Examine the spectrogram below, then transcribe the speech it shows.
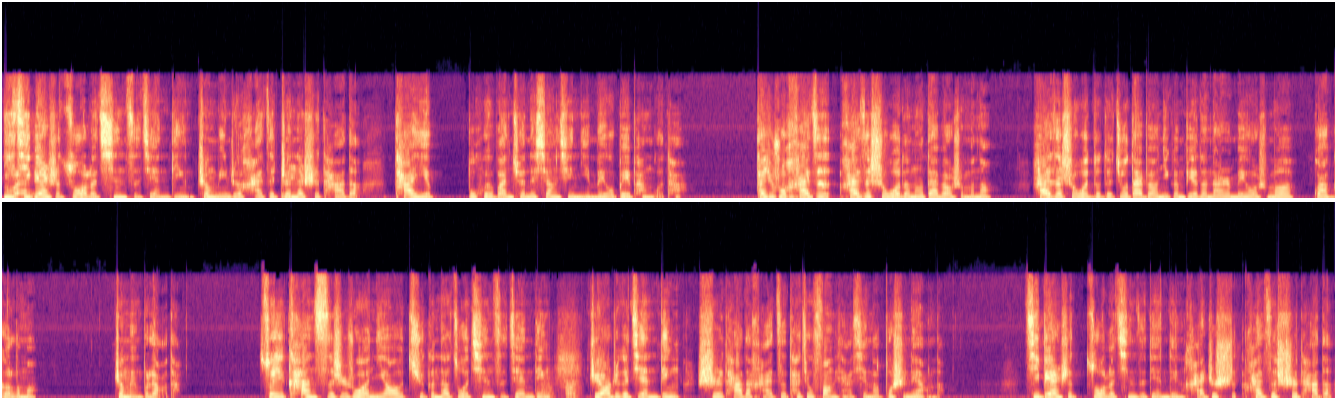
你即便是做了亲子鉴定，证明这个孩子真的是他的，他也不会完全的相信你没有背叛过他。他就说：“孩子，孩子是我的，能代表什么呢？孩子是我的，就代表你跟别的男人没有什么瓜葛了吗？证明不了的。所以，看似是说你要去跟他做亲子鉴定，只要这个鉴定是他的孩子，他就放下心了，不是那样的。即便是做了亲子鉴定，孩子是孩子是他的，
